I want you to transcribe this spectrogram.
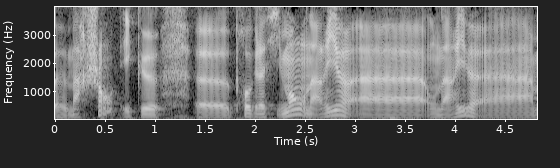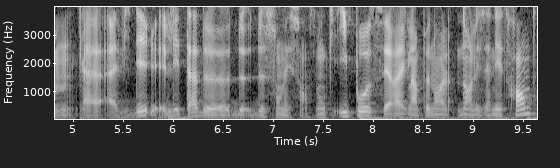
euh, marchands, et que euh, progressivement on arrive à, on arrive à, vider l'État de, de, son essence. Donc il pose ces règles un peu dans, les années 30,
